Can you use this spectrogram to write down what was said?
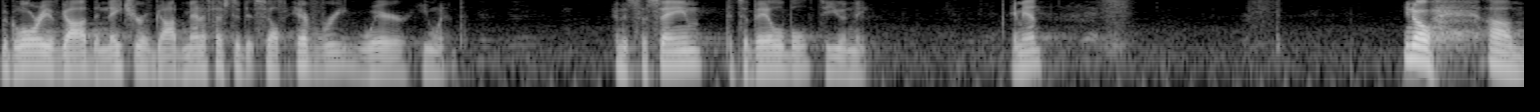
the glory of God, the nature of God manifested itself everywhere he went. And it's the same that's available to you and me. Amen? You know, um,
